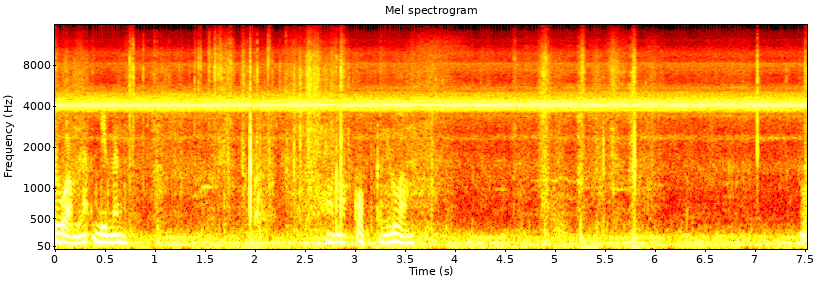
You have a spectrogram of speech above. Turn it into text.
รวมแล้ว ดินมันเอามากบกันรวมโอ้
